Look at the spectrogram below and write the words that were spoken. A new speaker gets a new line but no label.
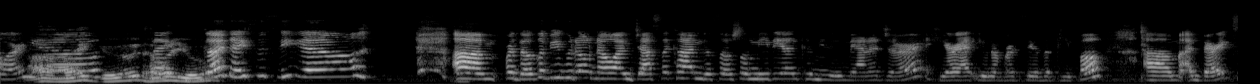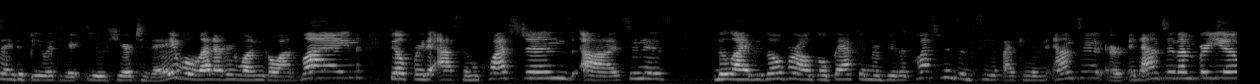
How are you?
Hi, good. How
Ni-
are you?
Good, nice to see you. Um, for those of you who don't know, I'm Jessica. I'm the social media and community manager here at University of the People. Um, I'm very excited to be with he- you here today. We'll let everyone go online. Feel free to ask some questions. Uh, as soon as the live is over, I'll go back and review the questions and see if I can answer or answer them for you.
